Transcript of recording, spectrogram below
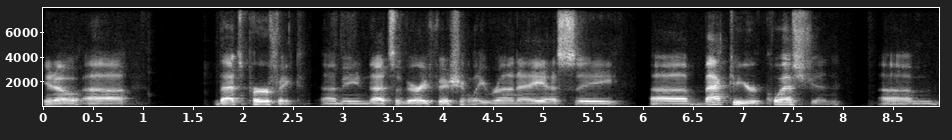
you know, uh, that's perfect. I mean, that's a very efficiently run ASC. Uh, back to your question, um,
